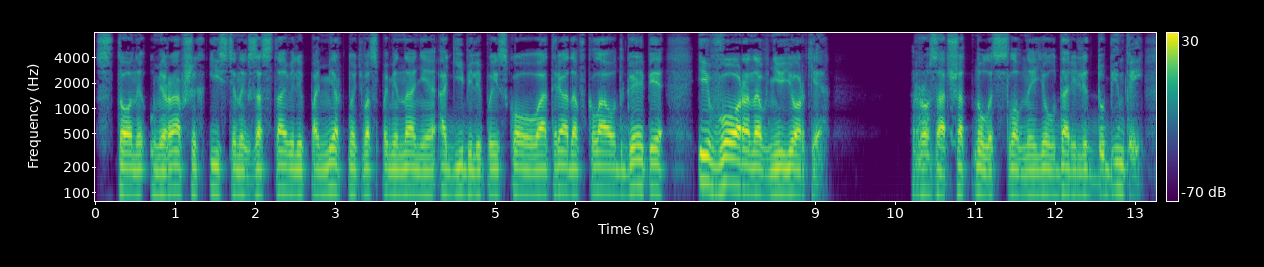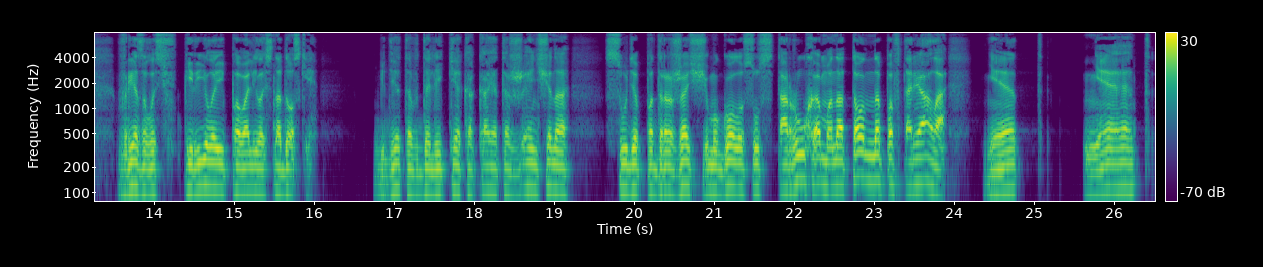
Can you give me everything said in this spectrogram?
Стоны умиравших истинных заставили померкнуть воспоминания о гибели поискового отряда в Клауд-Гэпе и ворона в Нью-Йорке. Роза отшатнулась, словно ее ударили дубинкой, врезалась в перила и повалилась на доски. Где-то вдалеке какая-то женщина, судя по дрожащему голосу старуха, монотонно повторяла «Нет, нет,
